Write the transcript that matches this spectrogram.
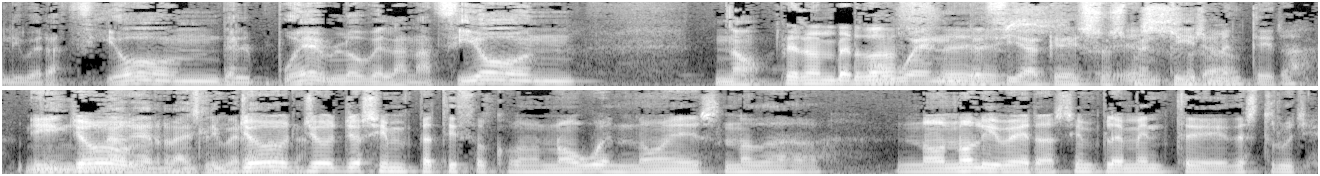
liberación del pueblo, de la nación. No, pero en verdad Owen decía que eso es mentira. mentira. Y Ninguna guerra es liberadora. Yo, yo, yo simpatizo con Owen, no es nada, no, no libera, simplemente destruye.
